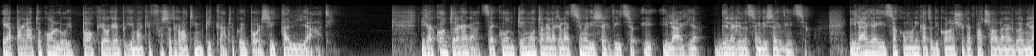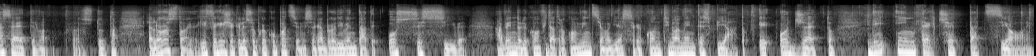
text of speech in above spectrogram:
e ha parlato con lui poche ore prima che fosse trovato impiccato coi polsi tagliati. Il racconto della ragazza è contenuto nella relazione di servizio Ilaria della redazione di servizio. Ilaria Izzo ha comunicato di conoscere Pacciolla nel 2007, tutta la loro storia, riferisce che le sue preoccupazioni sarebbero diventate ossessive, avendole confidato la convinzione di essere continuamente spiato e oggetto di intercettazioni.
